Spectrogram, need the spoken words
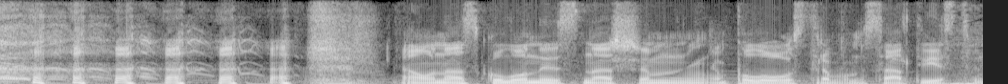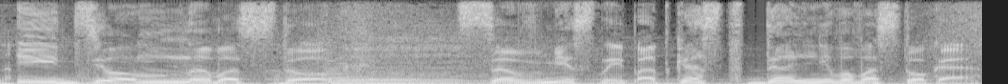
А у нас кулоны с нашим полуостровом, соответственно. Идем на восток. Совместный подкаст Дальнего Востока.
